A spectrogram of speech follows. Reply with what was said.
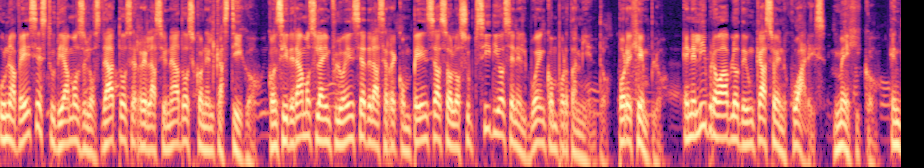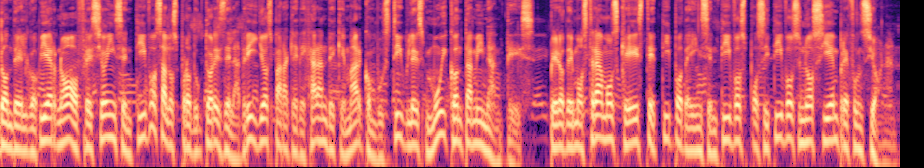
una vez estudiamos los datos relacionados con el castigo, consideramos la influencia de las recompensas o los subsidios en el buen comportamiento. Por ejemplo, en el libro hablo de un caso en Juárez, México, en donde el gobierno ofreció incentivos a los productores de ladrillos para que dejaran de quemar combustibles muy contaminantes. Pero demostramos que este tipo de incentivos positivos no siempre funcionan.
